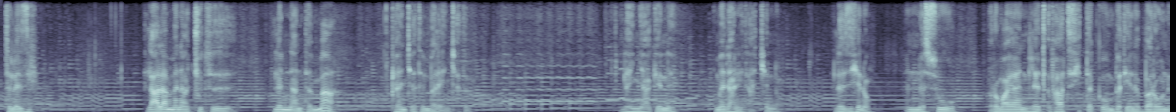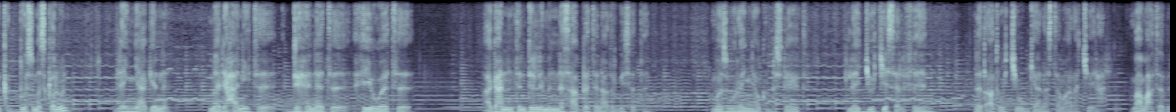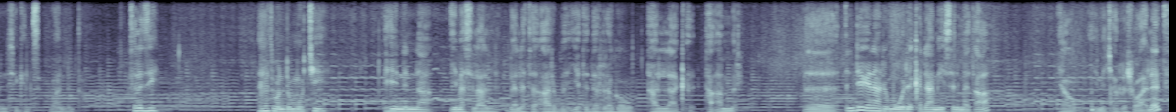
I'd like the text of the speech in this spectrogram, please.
ስለዚህ ላላመናችሁት ለእናንተማ ከእንጨትም በላይ እንጨት ነው፣ ለእኛ ግን መድኃኒታችን ነው። ለዚህ ነው እነሱ ሮማውያን ለጥፋት ሲጠቀሙበት የነበረውን ቅዱስ መስቀሉን ለእኛ ግን መድኃኒት፣ ድህነት፣ ሕይወት፣ አጋንንትን ድል የምነሳበትን አድርጎ የሰጠን። መዝሙረኛው ቅዱስ ዳዊት ለእጆቼ ሰልፍን ለጣቶቼ ውጊያን አስተማራቸው ይላል ማማተብን ሲገልጽ በአንድምታው። ስለዚህ እህት ወንድሞቼ ይህንና ይመስላል በዕለተ አርብ የተደረገው ታላቅ ተአምር። እንደገና ደግሞ ወደ ቅዳሜ ስንመጣ ያው የመጨረሻዋ ዕለት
